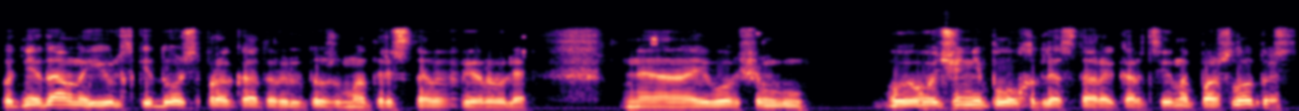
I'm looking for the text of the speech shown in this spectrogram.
Вот недавно июльский дождь прокатывали, тоже мы отреставрировали. Э, и, в общем, очень неплохо для старой картины пошло. То есть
